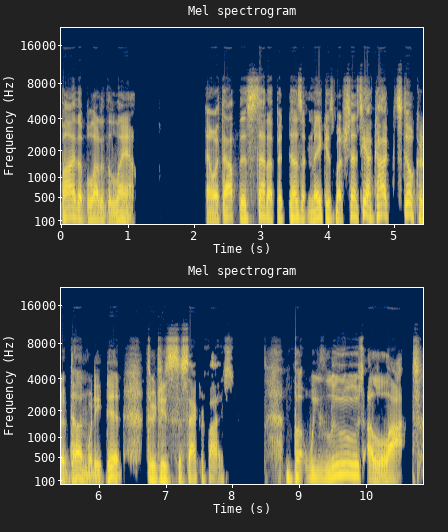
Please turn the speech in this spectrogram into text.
by the blood of the Lamb. And without this setup, it doesn't make as much sense. Yeah, God still could have done what he did through Jesus' sacrifice. But we lose a lot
